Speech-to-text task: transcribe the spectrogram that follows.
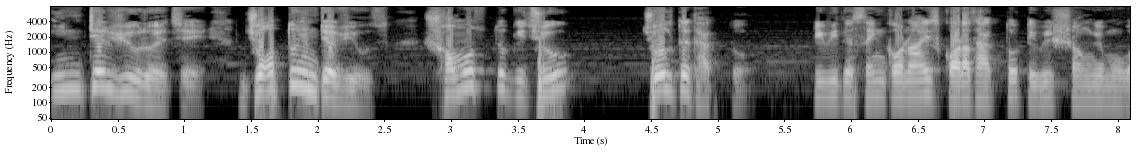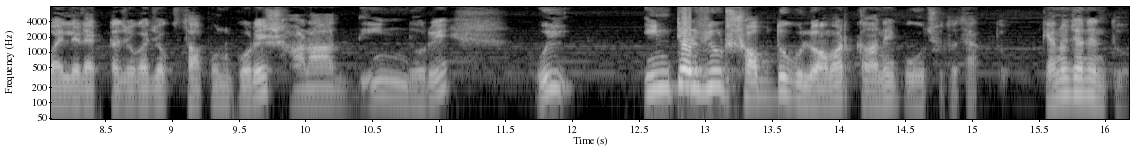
ইন্টারভিউ রয়েছে, যত ইন্টারভিউজ সমস্ত কিছু চলতে থাকতো। টিভিতে সিঙ্কনাইজ করা থাকতো, টিভির সঙ্গে মোবাইলের একটা যোগাযোগ স্থাপন করে সারা দিন ধরে ওই ইন্টারভিউর শব্দগুলো আমার কানে পৌঁছতে থাকতো। কেন জানেন তো?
